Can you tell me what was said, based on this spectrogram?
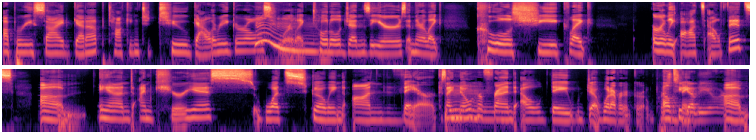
Upper East Side getup talking to two gallery girls who are like Hmm. total Gen Zers and they're like cool, chic, like early aughts outfits. Um, and I'm curious what's going on there because I know her Mm. friend L Day, whatever girl, person's name, LTW. Or, um,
